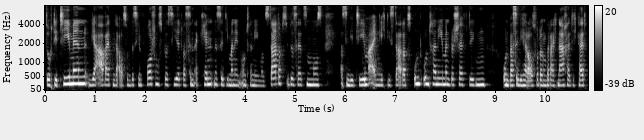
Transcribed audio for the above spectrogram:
durch die Themen. Wir arbeiten da auch so ein bisschen forschungsbasiert. Was sind Erkenntnisse, die man in Unternehmen und Startups übersetzen muss? Was sind die Themen eigentlich, die Startups und Unternehmen beschäftigen? Und was sind die Herausforderungen im Bereich Nachhaltigkeit?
